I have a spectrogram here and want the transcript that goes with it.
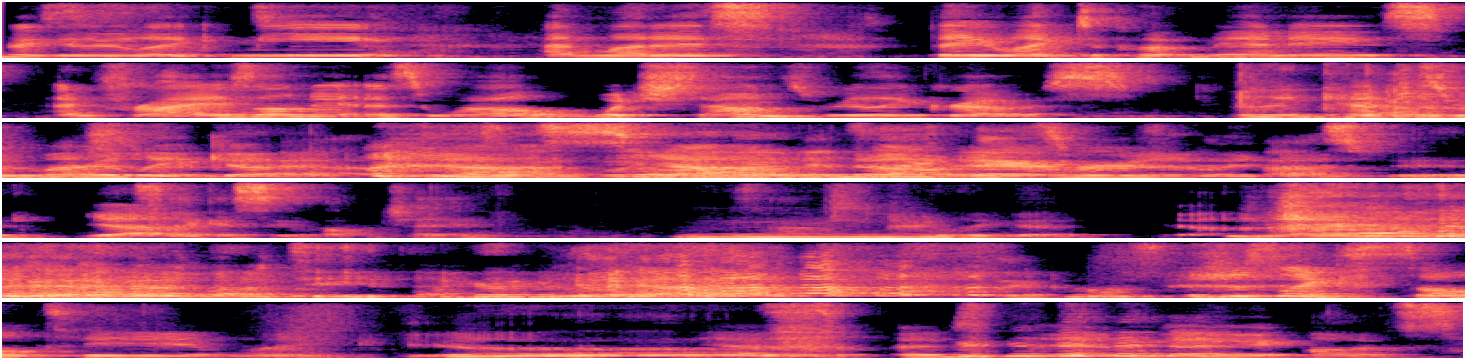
regular like meat and lettuce, they like to put mayonnaise and fries on it as well, which sounds really gross. and then ketchup It's and mustard. really good. Yeah. Yeah, Sounds like yeah, fun. It's no, like their it's version really of fast food. Yeah. It's like a ceviche. It's really good. Yeah, I would love to eat that right now. It's just like salty and like yeah, yeah. It's, It's yummy. Oh, it's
